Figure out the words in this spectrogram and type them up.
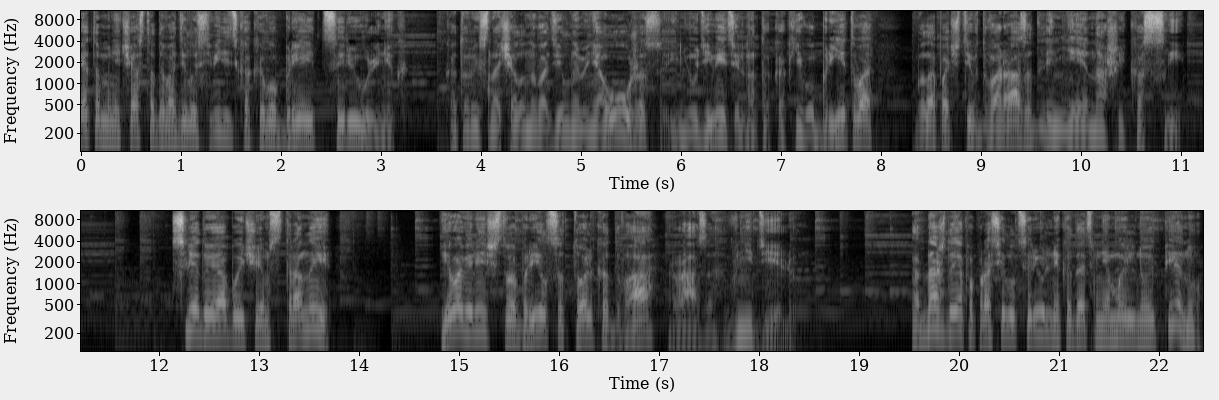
этом мне часто доводилось видеть, как его бреет цирюльник, который сначала наводил на меня ужас, и неудивительно, так как его бритва была почти в два раза длиннее нашей косы. Следуя обычаям страны, его Величество брился только два раза в неделю. Однажды я попросил у цирюльника дать мне мыльную пену,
